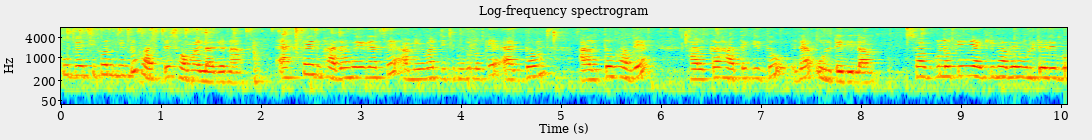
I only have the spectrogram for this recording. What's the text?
খুব বেশিক্ষণ কিন্তু ভাজতে সময় লাগে না। এক সাইড ভাজা হয়ে গেছে, আমি এবার টিফিনগুলোকে একদম আলতোভাবে হালকা হাতে কিন্তু এটা উল্টে দিলাম। সবগুলোকেই একইভাবে উল্টে দেব।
